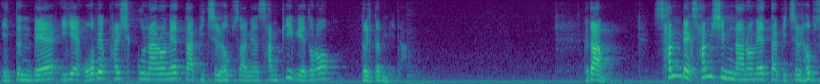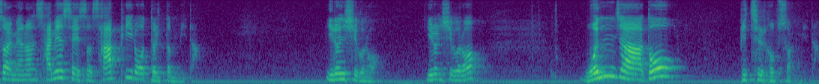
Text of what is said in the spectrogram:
있던데 이게 589나노메타 빛을 흡수하면 3P 궤도로 들뜹니다. 그 다음 330나노메타 빛을 흡수하면 3S에서 4P로 들뜹니다. 이런 식으로 이런 식으로 원자도 빛을 흡수합니다.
